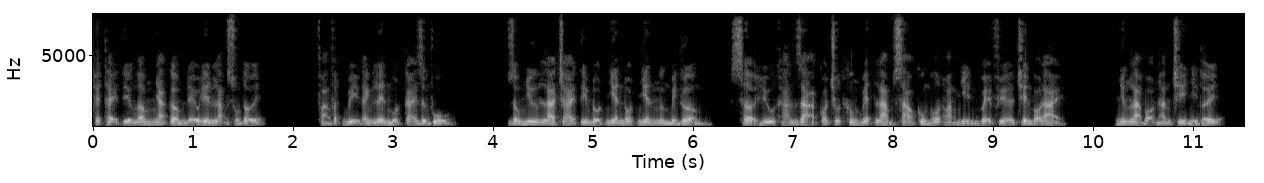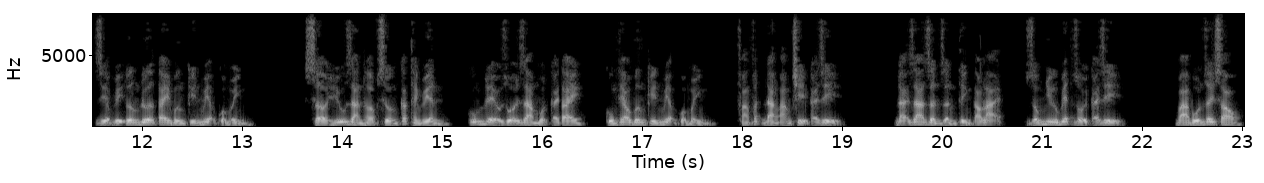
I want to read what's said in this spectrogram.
hết thảy tiếng âm nhạc âm đều yên lặng xuống tới. Phản phất bị đánh lên một cái rừng phủ giống như là trái tim đột nhiên đột nhiên ngừng bình thường, sở hữu khán giả có chút không biết làm sao cùng hốt hoảng nhìn về phía trên võ đài. Nhưng là bọn hắn chỉ nhìn thấy, diệp vị ương đưa tay bưng kín miệng của mình. Sở hữu dàn hợp sướng các thành viên cũng đều dội ra một cái tay, cùng theo bưng kín miệng của mình phản phất đang ám chỉ cái gì. Đại gia dần dần tỉnh táo lại, giống như biết rồi cái gì. Ba bốn giây sau,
